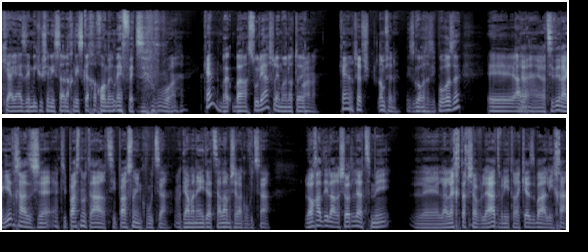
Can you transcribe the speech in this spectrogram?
כי היה איזה מישהו שניסה להכניס ככה חומר נפץ. כן, בסוליה שלהם, אני לא טועה. כן, אני חושב, לא משנה, נסגור את הסיפור הזה. אה. אה, רציתי להגיד לך אז שטיפסנו את ההר, טיפסנו עם קבוצה, וגם אני הייתי הצלם של הקבוצה. לא יכולתי להרשות לעצמי ללכת עכשיו לאט ולהתרכז בהליכה,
